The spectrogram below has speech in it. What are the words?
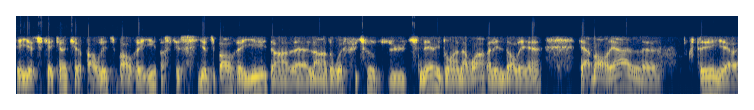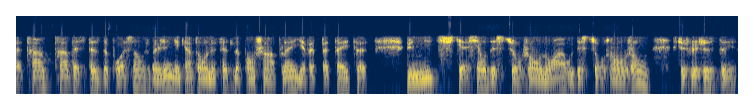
Et y a-tu quelqu'un qui a parlé du bord rayé? Parce que s'il y a du bord rayé dans l'endroit futur du tunnel, il doit en avoir à l'île d'Orléans. Et à Montréal, euh, écoutez, il y a 30, 30 espèces de poissons. J'imagine que quand on a fait le pont Champlain, il y avait peut-être euh, une nidification d'esturgeons noirs ou d'esturgeons jaunes. Ce que je veux juste dire,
